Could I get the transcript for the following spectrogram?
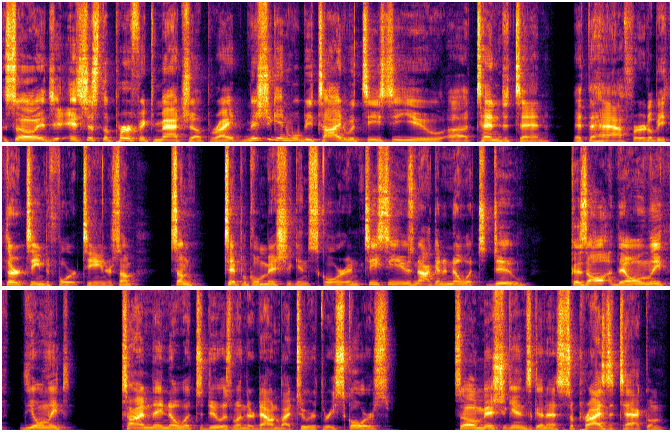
so it's it's just the perfect matchup, right? Michigan will be tied with TCU uh, 10 to 10 at the half, or it'll be 13 to 14, or some some typical Michigan score, and TCU is not going to know what to do because all the only the only time they know what to do is when they're down by two or three scores. So Michigan's going to surprise attack them,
